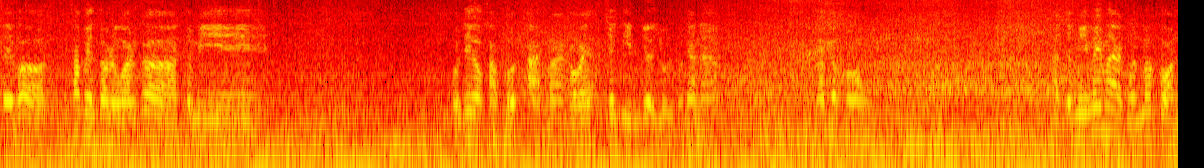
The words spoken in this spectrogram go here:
แต่ก็ถ้าเป็นตอนกลางวันก็จะมี คนที่เขาขับรถผ่านมาเขาแวะเช็คอินเยอะอยู่เหมือนกันนะครับแล้วก็องอาจจะมีไม่มากเหมือนเมื่อก่อน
